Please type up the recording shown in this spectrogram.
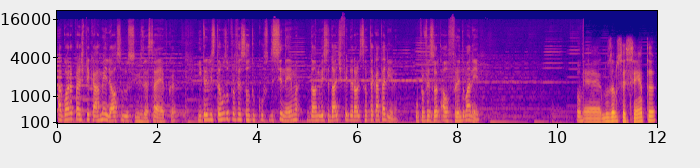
Agora, para explicar melhor sobre os filmes dessa época, entrevistamos o professor do curso de cinema da Universidade Federal de Santa Catarina, o professor Alfredo Maneve. É, nos anos 60,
